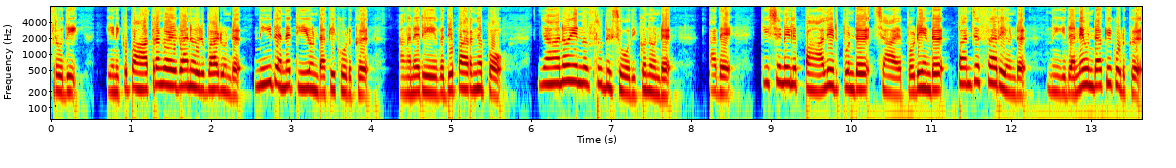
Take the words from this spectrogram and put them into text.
ശ്രുതി. എനിക്ക് പാത്രം കഴുകാൻ ഒരുപാടുണ്ട്. നീ തന്നെ ടീ ഉണ്ടാക്കി കൊടുക്ക്. അങ്ങനെ രേവതി പറഞ്ഞപ്പോ ഞാനോ എന്ന് ശ്രുതി ചോദിക്കുന്നുണ്ട്. അതെ കിച്ചണിൽ പാലിരിപ്പുണ്ട് ചായപ്പൊടിയുണ്ട് പഞ്ചസാരയുണ്ട്. നീ തന്നെ ഉണ്ടാക്കി കൊടുക്ക്.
